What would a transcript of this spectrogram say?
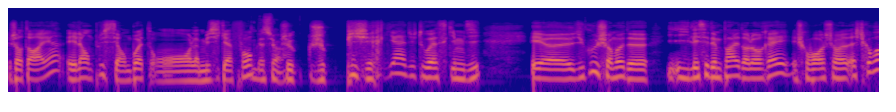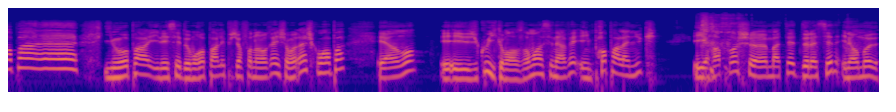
j'entends rien. Et là, en plus, c'est en boîte, on la musique à fond. Bien sûr. Je, je pige rien du tout à ce qu'il me dit. Et euh, du coup, je suis en mode. euh, il, il essaie de me parler dans l'oreille. Et je comprends, je, suis en mode, je comprends pas. euh. Il me reparle, il essaie de me reparler plusieurs fois dans l'oreille. Je suis en mode. Ah, je comprends pas. Et à un moment. Et, et du coup, il commence vraiment à s'énerver. Et il me prend par la nuque. Et il rapproche euh, ma tête de la sienne. Il est en mode.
